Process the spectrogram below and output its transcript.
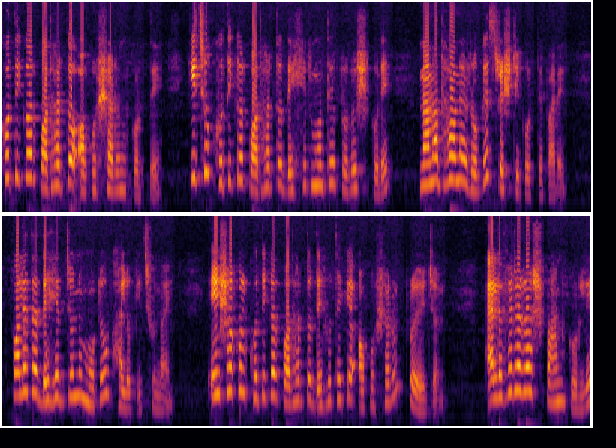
ক্ষতিকর পদার্থ অপসারণ করতে কিছু ক্ষতিকর পদার্থ দেহের মধ্যে প্রবেশ করে নানা ধরনের রোগের সৃষ্টি করতে পারে। ফলে তা দেহের জন্য মোটেও ভালো কিছু নয়। এই সকল ক্ষতিকর পদার্থ দেহ থেকে অপসারণ প্রয়োজন। অ্যালোভেরা রস পান করলে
